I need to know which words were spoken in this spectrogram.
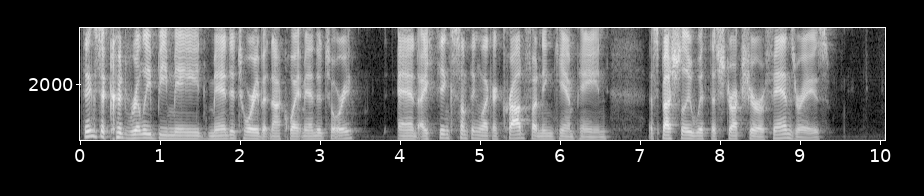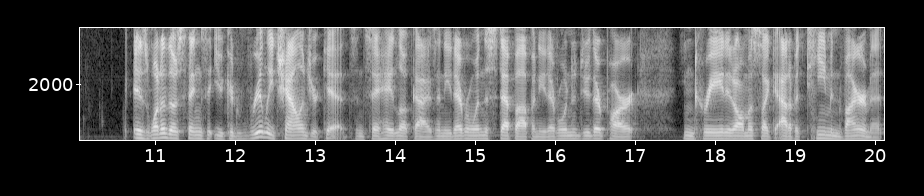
Things that could really be made mandatory but not quite mandatory. And I think something like a crowdfunding campaign, especially with the structure of FansRaise, is one of those things that you could really challenge your kids and say, hey, look, guys, I need everyone to step up. I need everyone to do their part. You can create it almost like out of a team environment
